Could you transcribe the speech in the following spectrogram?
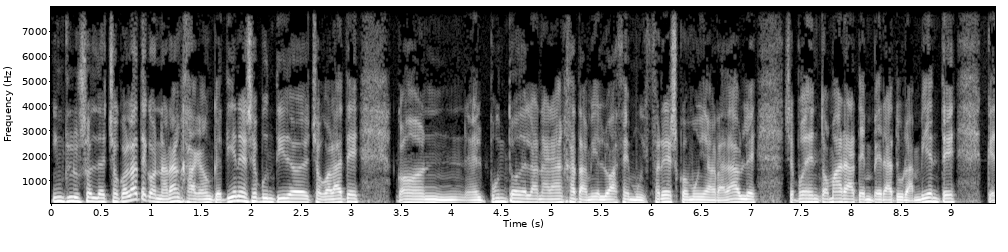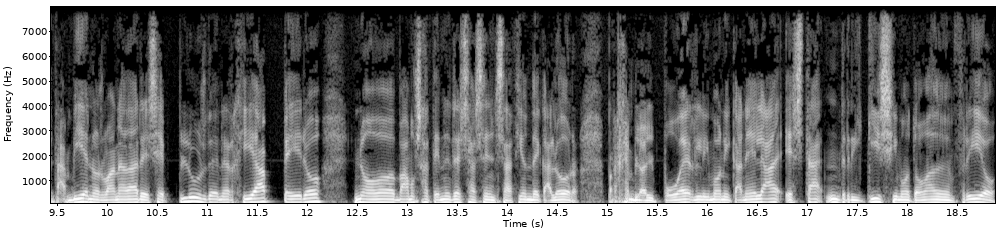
incluso el de chocolate con naranja, que aunque tiene ese puntito de chocolate con el punto de la naranja también lo hace muy fresco, muy agradable. Se pueden tomar a temperatura ambiente, que también nos van a dar ese plus de energía, pero no vamos a tener esa sensación de calor. Por ejemplo, el puer limón y canela está riquísimo tomado en frío.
